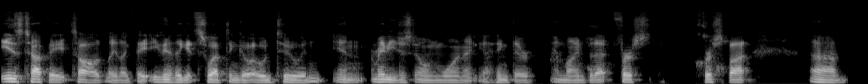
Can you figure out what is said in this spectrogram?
is top eight solidly. Like they, even if they get swept and go 0 2 and, and or maybe just own one, I, I, think they're in line for that first first spot. Um,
